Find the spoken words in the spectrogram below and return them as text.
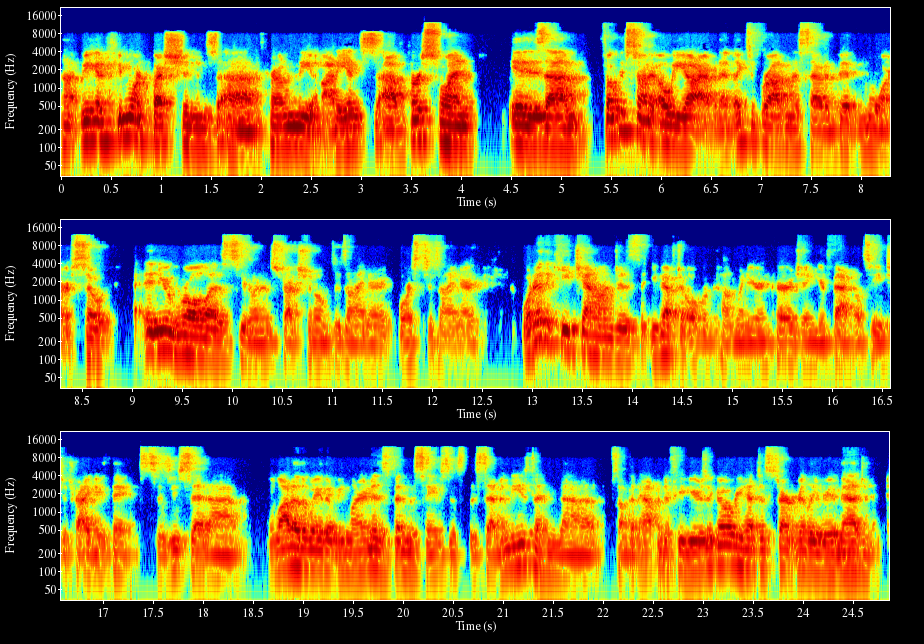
Uh, we got a few more questions uh, from the audience. Uh, first one is um, focused on OER, but I'd like to broaden this out a bit more. So, in your role as you know an instructional designer and course designer, what are the key challenges that you have to overcome when you're encouraging your faculty to try new things? As you said, uh, a lot of the way that we learn has been the same since the 70s, and uh, something happened a few years ago where you had to start really reimagining it.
